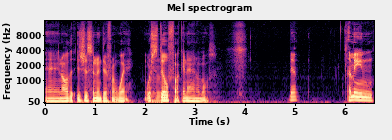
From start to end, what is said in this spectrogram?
and all that. It's just in a different way. We're Mhm. still fucking animals. Yeah. I mean,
